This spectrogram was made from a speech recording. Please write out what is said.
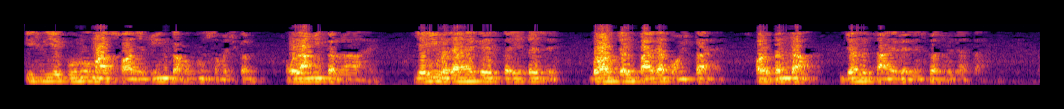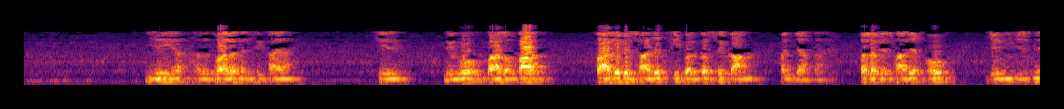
اس لیے کونو ماس صادقین کا حکم سمجھ کر غلامی کر رہا ہے۔ یہی وجہ ہے کہ اس طریقے سے بہت جلد فائدہ پہنچتا ہے اور بندہ جلد صاحب نسبت ہو جاتا ہے۔ یہی حضرت والا نے سکھایا کہ وہ بعض اوقات طالب ساجد کی برکت سے کام بن جاتا ہے۔ طلب صادق ہو یعنی جس نے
